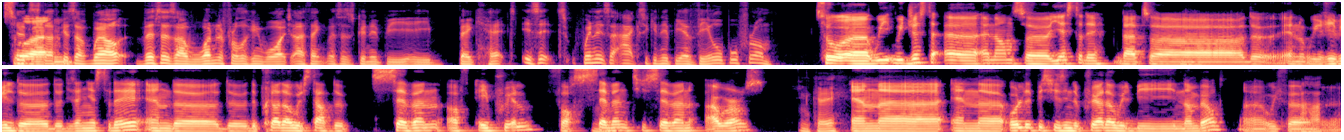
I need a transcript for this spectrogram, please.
So Good stuff. um, Good stuff. Well, this is a wonderful looking watch. I think this is going to be a big hit. Is it? When is it actually going to be available from? So uh, we we just uh, announced uh, yesterday that uh, the and we revealed the, the design yesterday, and uh, the the pre-order will start the 7th of April for 77 hours, Okay. and uh, and uh, all the pieces in the pre-order will be numbered uh, with a Uh-huh.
